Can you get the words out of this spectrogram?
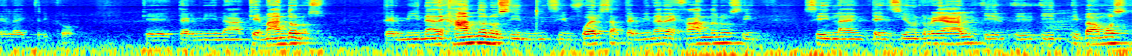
eléctrico que termina quemándonos, termina dejándonos sin, fuerza, termina dejándonos sin, sin la intención real y vamos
